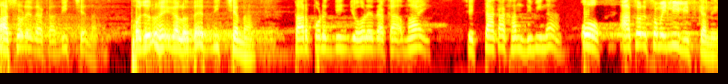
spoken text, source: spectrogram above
আসরে দেখা, দিচ্ছে না। ফজর হয়ে গেল, দে, দিচ্ছে না। তারপরের দিন জোহরে দেখা, ভাই, সে টাকা খান দিবি না? ও, আসরের সময় লিলিস কানে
